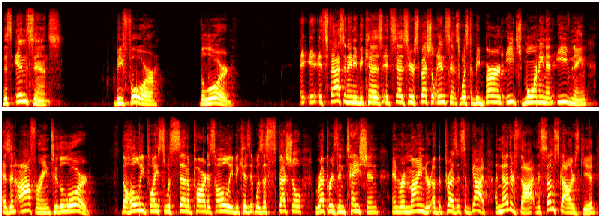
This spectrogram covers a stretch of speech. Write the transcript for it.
this incense, before the Lord. It's fascinating because it says here special incense was to be burned each morning and evening as an offering to the Lord. The holy place was set apart as holy because it was a special representation and reminder of the presence of God. Another thought that some scholars give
